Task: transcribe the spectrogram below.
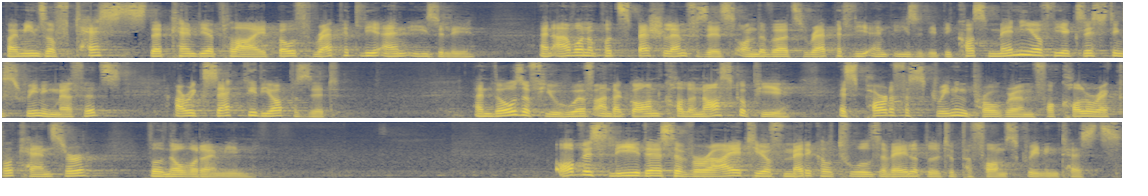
by means of tests that can be applied both rapidly and easily. And I want to put special emphasis on the words rapidly and easily because many of the existing screening methods are exactly the opposite. And those of you who have undergone colonoscopy as part of a screening program for colorectal cancer will know what I mean. Obviously, there's a variety of medical tools available to perform screening tests.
